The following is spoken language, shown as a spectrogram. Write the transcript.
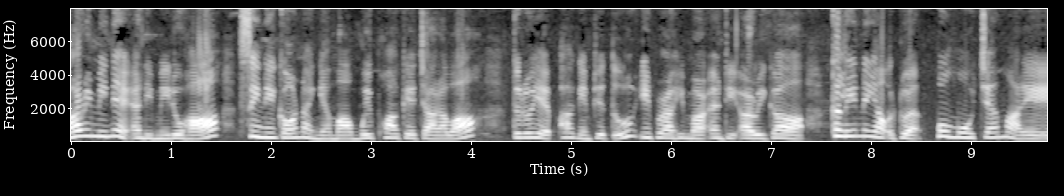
မာရီမီနဲ့အန်ဒီမီတို့ဟာစီနီဂေါနိုင်ငံမှာမွေးဖွားခဲ့ကြတာပါ သူတို့ရဲ့ဖခင်ဖြစ်သူအီဘရာဟီမာအန်ဒီအာရီကကလေးနှစ်ယောက်အတွက်ပုံမကျမ်းမာတဲ့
